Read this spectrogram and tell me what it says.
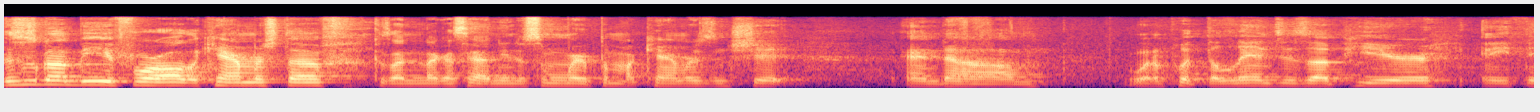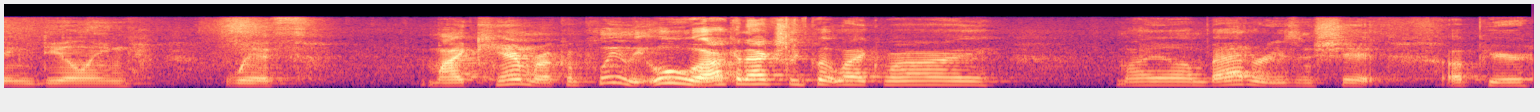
This is gonna be for all the camera stuff, because like I said, I needed somewhere to put my cameras and shit. And um, I'm gonna put the lenses up here, anything dealing with my camera completely. Ooh, I could actually put like my my um, batteries and shit up here.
